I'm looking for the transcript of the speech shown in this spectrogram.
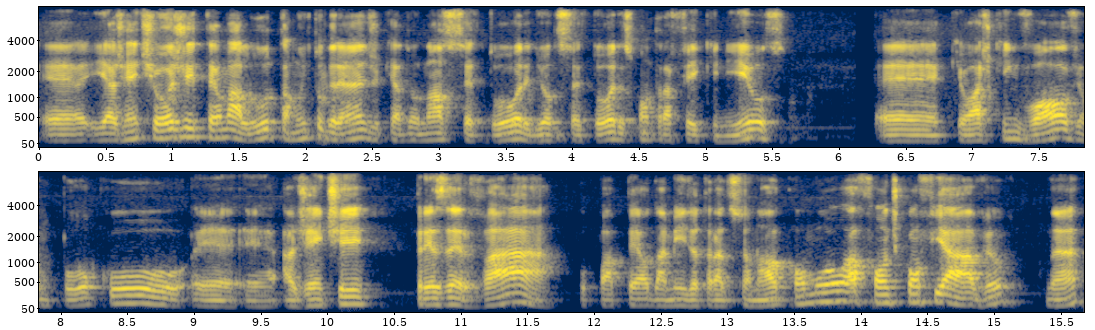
é, e a gente hoje tem uma luta muito grande, que é do nosso setor e de outros setores, contra a fake news, é, que eu acho que envolve um pouco é, é a gente preservar o papel da mídia tradicional como a fonte confiável. Né?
